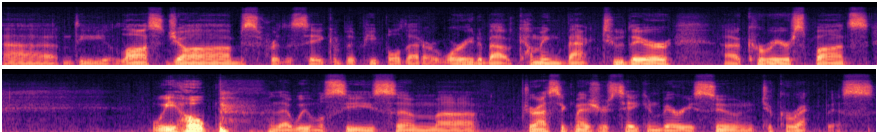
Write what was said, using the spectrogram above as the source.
uh, the lost jobs, for the sake of the people that are worried about coming back to their uh, career spots. We hope that we will see some uh, drastic measures taken very soon to correct this.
